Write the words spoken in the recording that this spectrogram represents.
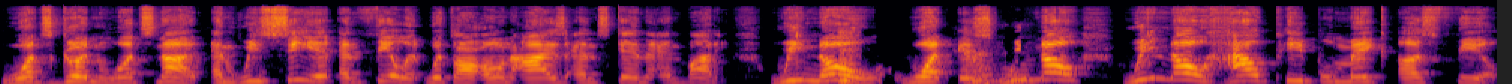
what's good and what's not. And we see it and feel it with our own eyes and skin and body. We know what is, we know, we know how people make us feel.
